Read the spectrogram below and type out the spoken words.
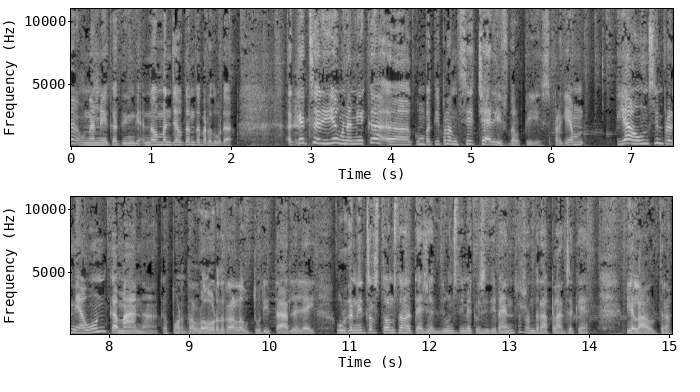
eh? Una mica, tingue... no mengeu tanta verdura. Aquest seria una mica eh, compatible amb ser xèrif del pis, perquè hi ha un, hi ha un, sempre n'hi ha un que mana, que porta l'ordre, l'autoritat, la llei. Organitza els torns de neteja, dilluns, dimecres i divendres rendrà plats aquest i l'altre.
